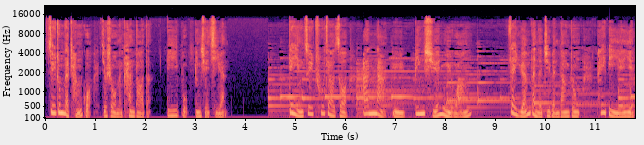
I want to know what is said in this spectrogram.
最终的成果就是我们看到的第一部《冰雪奇缘》。电影最初叫做《安娜与冰雪女王》。在原本的剧本当中，佩比爷爷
